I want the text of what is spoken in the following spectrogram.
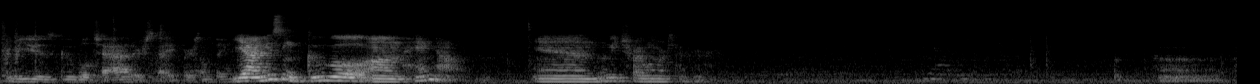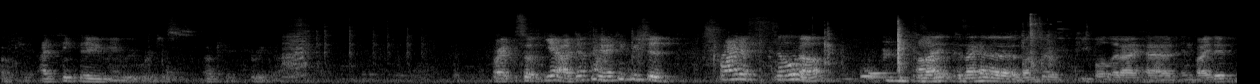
Can we use Google Chat or Skype or something? Yeah, I'm using Google um, Hangout. And let me try one more time here. Uh, okay, I think they maybe were just, okay, here we go. Right, so yeah, definitely, I think we should try to fill it up. Cause I, cause I had a bunch of people that I had invited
